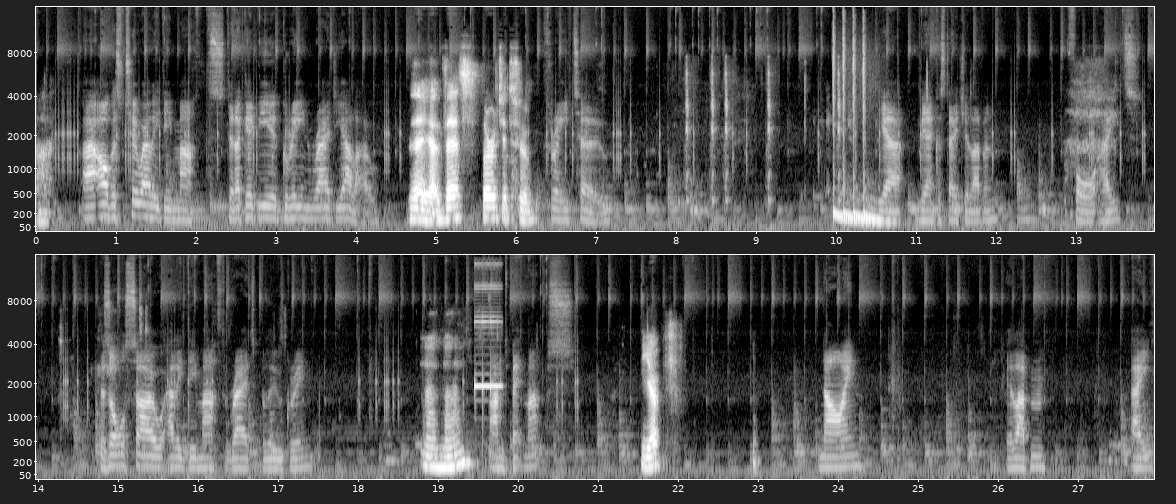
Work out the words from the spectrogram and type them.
Uh, oh, there's two LED maths. Did I give you green, red, yellow? Yeah, yeah, that's 32. 3 2. Yeah, Bianca stage 11. 4 8. There's also LED math red, blue, green, Mm-hmm. and bitmaps. Yep. 9. 11. 8.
